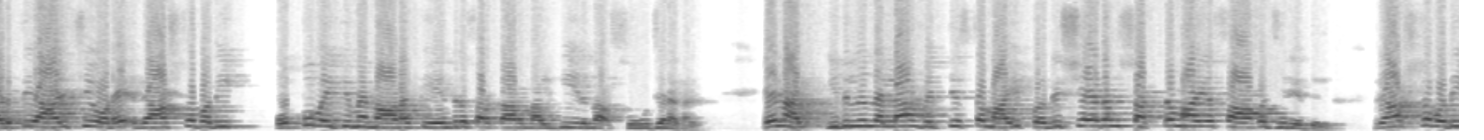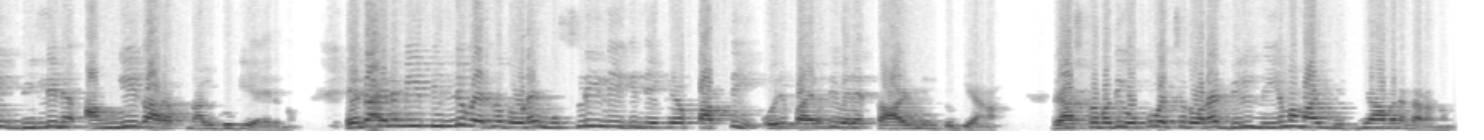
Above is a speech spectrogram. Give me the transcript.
അടുത്ത ആഴ്ചയോടെ രാഷ്ട്രപതി ഒപ്പുവയ്ക്കുമെന്നാണ് കേന്ദ്ര സർക്കാർ നൽകിയിരുന്ന സൂചനകൾ. എന്നാൽ ഇതിൽ നിന്നെല്ലാം വ്യത്യസ്തമായി പ്രതിഷേധം ശക്തമായ സാഹചര്യത്തിൽ രാഷ്ട്രപതി ബില്ലിന് അംഗീകാരം നൽകുകയായിരുന്നു. എന്തായാലും ഈ ബില്ല് വരുന്നതോടെ മുസ്ലിം ലീഗിന്റെയൊക്കെ പത്തി ഒരു പരിധിവരെ താഴ്ന്നിരിക്കുകയാണ്. രാഷ്ട്രപതി ഒപ്പുവെച്ചതോടെ ബിൽ നിയമമായി വിജ്ഞാപനം ഇറങ്ങും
